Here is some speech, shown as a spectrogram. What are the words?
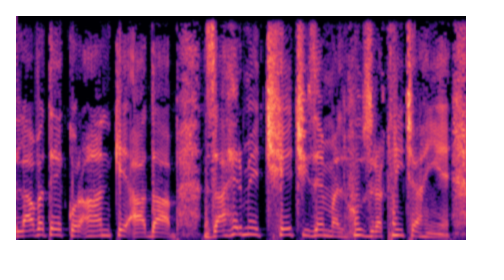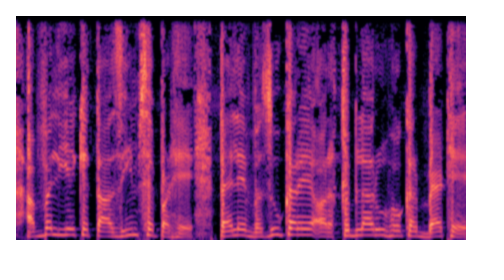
تلاوت قرآن کے آداب، ظاہر میں چھ چیزیں ملحوظ رکھنی چاہیے۔ اول یہ کہ تعظیم سے پڑھے، پہلے وضو کرے اور قبلہ رو ہو کر بیٹھے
